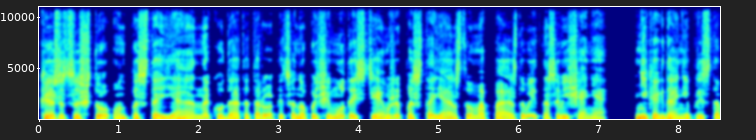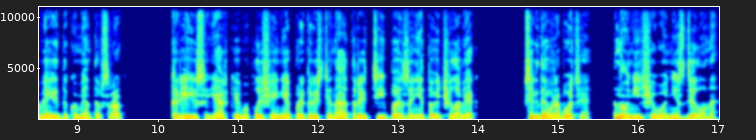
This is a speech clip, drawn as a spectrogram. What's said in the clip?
Кажется, что он постоянно куда-то торопится, но почему-то с тем же постоянством опаздывает на совещание, никогда не представляет документы в срок. Крис – яркое воплощение прокрастинатора типа «занятой человек» всегда в работе, но ничего не сделано.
